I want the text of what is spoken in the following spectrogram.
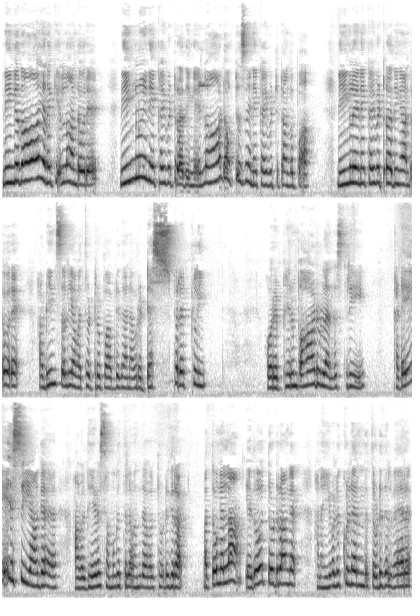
நீங்கள் தான் எனக்கு எல்லாம் ஆண்டவரே. நீங்களும் என்னை கைவிட்டுறாதீங்க. எல்லா டாக்டர்ஸும் என்னை கைவிட்டுட்டாங்கப்பா. நீங்களும் என்னை கைவிட்டுறாதீங்க ஆண்டவரே. அப்படின்னு சொல்லி அவன் தொட்டிருப்பா. அப்படிதானே. ஒரு டெஸ்பரட்லி ஒரு பெரும்பாடுள்ள அந்த ஸ்திரீ கடைசியாக அவள் தேவ சமூகத்தில் வந்து அவள் தொடுகிறாள். மற்றவங்க எல்லாம் ஏதோ தொடுறாங்க. ஆனால் இவளுக்குள்ளே இருந்த தொடுதல் வேறு.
